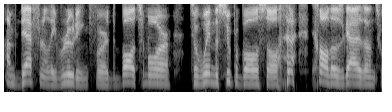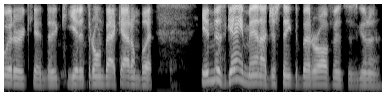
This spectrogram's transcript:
I'm definitely rooting for the Baltimore to win the Super Bowl. So all those guys on Twitter can, can get it thrown back at them. But in this game, man, I just think the better offense is gonna.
